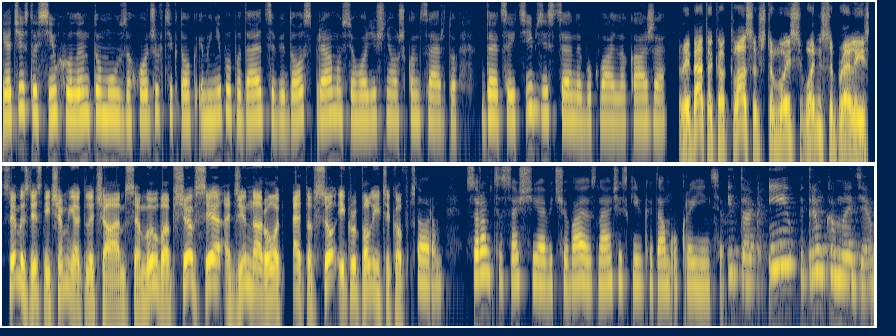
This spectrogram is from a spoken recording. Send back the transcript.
Я чисто сім хвилин тому заходжу в TikTok і мені попадається відос прямо з сьогоднішнього ж концерту, де цей тіп зі сцени буквально каже: Ребята, как классно, что мы сегодня собрались. Все мы здесь ничем не отличаемся. Мы вообще все один народ. Это все игры политиков. сором. Сором це все, що я відчуваю, знаючи, скільки там українців. І так, і підтримка медіа.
